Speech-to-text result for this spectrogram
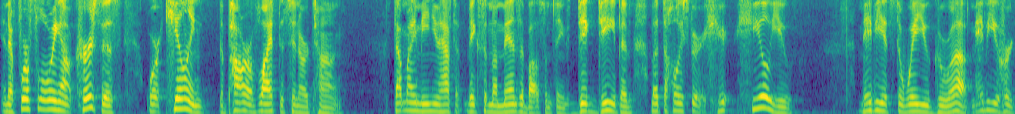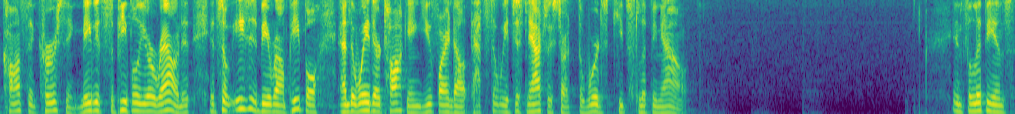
And if we're flowing out curses, we're killing the power of life that's in our tongue. That might mean you have to make some amends about some things. Dig deep and let the Holy Spirit he- heal you Maybe it's the way you grew up. Maybe you heard constant cursing. Maybe it's the people you're around. It, it's so easy to be around people, and the way they're talking, you find out that's the way it just naturally starts. The words keep slipping out. In Philippians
